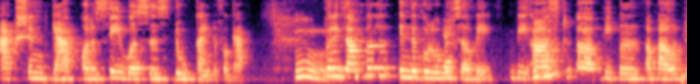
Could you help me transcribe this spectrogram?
action gap or a say versus do kind of a gap. Mm. for example in the global survey we mm-hmm. asked uh, people about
